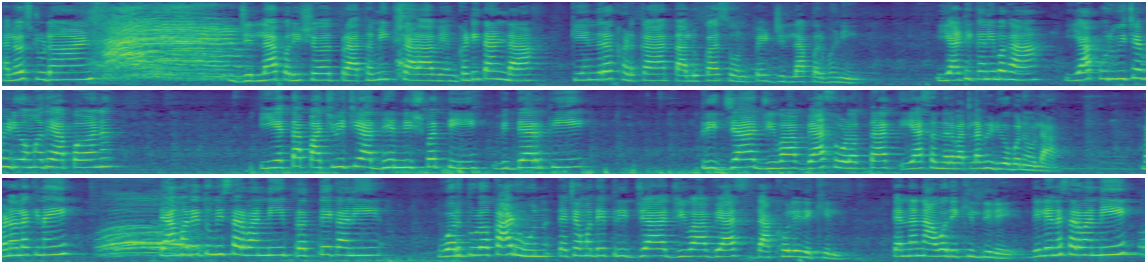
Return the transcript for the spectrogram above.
Hello student जिल्हा परिषद प्राथमिक शाळा व्यंकटीतांडा केंद्र खडका तालुका सोनपेठ जिल्हा परभणी. या ठिकाणी बघा या पूर्वीच्या व्हिडिओमध्ये आपण इयत्ता पाचवीची अध्ययन निष्पत्ती विद्यार्थी त्रिज्या जीवा व्यास ओळखतात या संदर्भातला व्हिडिओ बनवला. बनवला की नाही? त्यामध्ये तुम्ही सर्वांनी प्रत्येकाने वर्तुळ काढून त्याच्यामध्ये त्रिज्या जीवा व्यास दाखवले देखील. त्यांना नावं देखील दिले. दिले ना सर्वांनी?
